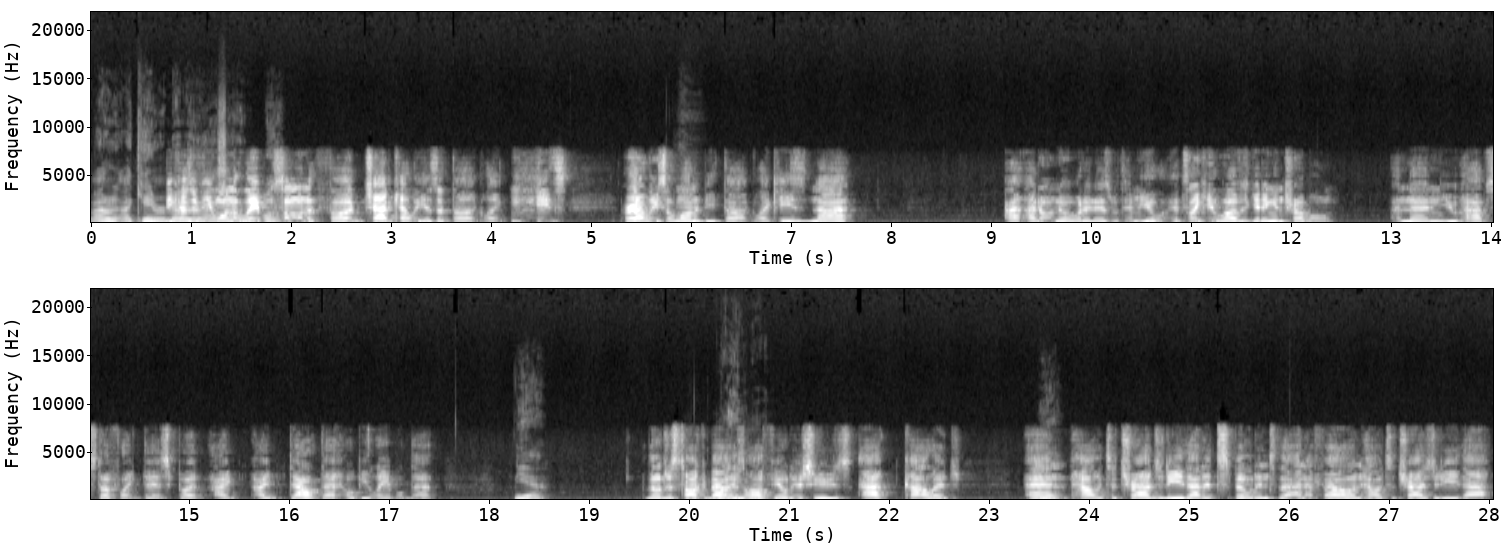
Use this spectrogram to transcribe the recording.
I don't. I can't remember. Because if you want to label yeah. someone a thug, Chad Kelly is a thug. Like he's, or at least a wannabe thug. Like he's not. I, I don't know what it is with him. He it's like he loves getting in trouble, and then you have stuff like this. But I I doubt that he'll be labeled that. Yeah. They'll just talk about his off-field issues at college, and yeah. how it's a tragedy that it spilled into the NFL and how it's a tragedy that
